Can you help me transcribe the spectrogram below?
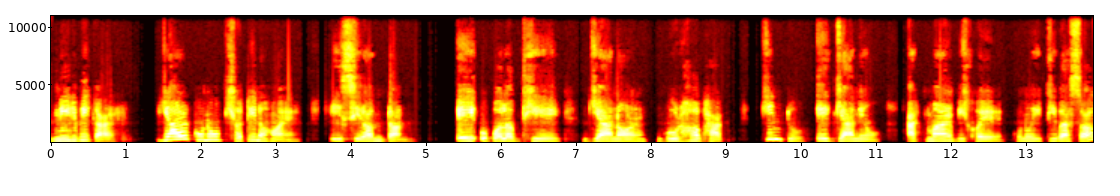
নিৰ্বিকাৰ ইয়াৰ কোনো ক্ষতি নহয়, ই চিৰন্তন। এই উপলব্ধিয়ে জ্ঞানৰ গূঢ় ভাগ কিন্তু এই জ্ঞানেও আত্মাৰ বিষয়ে কোনো ইতিবাচক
